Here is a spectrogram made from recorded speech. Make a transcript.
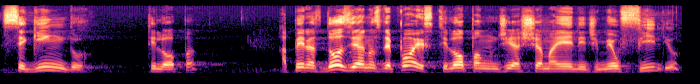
seguindo Tilopa. Apenas 12 anos depois, Tilopa um dia chama ele de meu filho,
